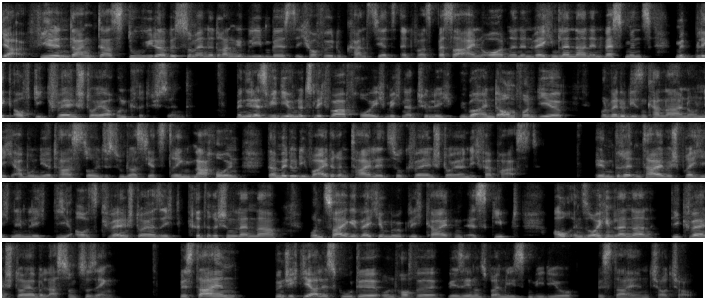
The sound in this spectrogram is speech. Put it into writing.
Ja, vielen Dank, dass du wieder bis zum Ende dran geblieben bist. Ich hoffe, du kannst jetzt etwas besser einordnen, in welchen Ländern Investments mit Blick auf die Quellensteuer unkritisch sind. Wenn dir das Video nützlich war, freue ich mich natürlich über einen Daumen von dir. Und wenn du diesen Kanal noch nicht abonniert hast, solltest du das jetzt dringend nachholen, damit du die weiteren Teile zur Quellensteuer nicht verpasst. Im dritten Teil bespreche ich nämlich die aus Quellensteuersicht kritischen Länder und zeige, welche Möglichkeiten es gibt, auch in solchen Ländern die Quellensteuerbelastung zu senken. Bis dahin wünsche ich dir alles Gute und hoffe, wir sehen uns beim nächsten Video. Bis dahin, ciao, ciao.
